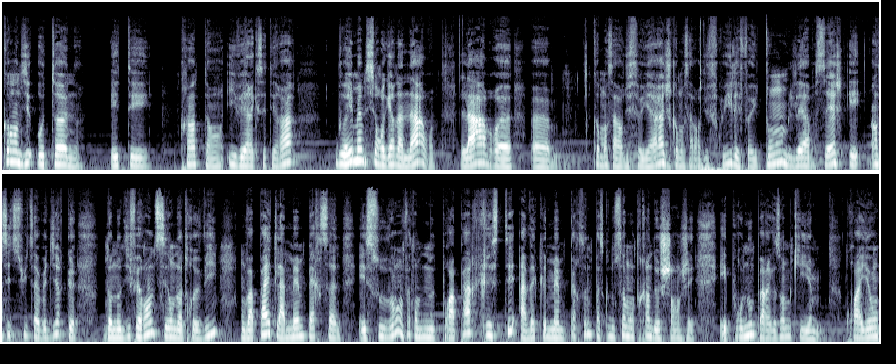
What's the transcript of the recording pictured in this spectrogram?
Quand on dit automne, été, printemps, hiver, etc., vous voyez, même si on regarde un arbre, l'arbre, euh, euh, commence à avoir du feuillage, commence à avoir du fruit, les feuilles tombent, l'herbe sèche et ainsi de suite. Ça veut dire que dans nos différentes saisons de notre vie, on va pas être la même personne. Et souvent, en fait, on ne pourra pas rester avec les mêmes personnes parce que nous sommes en train de changer. Et pour nous, par exemple, qui euh, croyons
